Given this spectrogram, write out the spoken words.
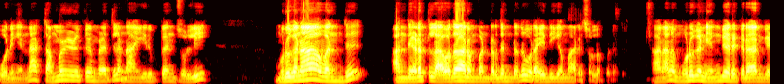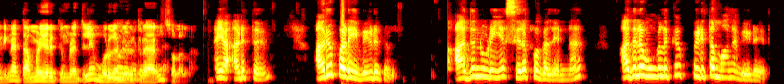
போறீங்கன்னா தமிழ் இருக்கிற இடத்துல நான் இருப்பேன்னு சொல்லி முருகனா வந்து அந்த இடத்துல அவதாரம் பண்றதுன்றது ஒரு ஐதீகமா சொல்லப்படுது. அதனால முருகன் எங்க இருக்கிறாருன்னு கேட்டீங்கன்னா தமிழ் இருக்கும் இடத்திலே முருகன் இருக்கிறாருன்னு சொல்லலாம். ஐயா அடுத்து அறுபடை வீடுகள். அதனுடைய சிறப்புகள் என்ன? அதுல உங்களுக்கு பிடித்தமான வீடு எது?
